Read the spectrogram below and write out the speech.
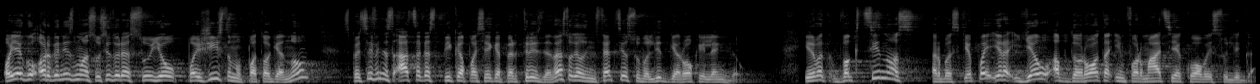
O jeigu organizmas susiduria su jau pažįstamu patogenu, specifinis atsakas pika pasiekia per 3 dienas, todėl infekciją suvaldyti gerokai lengviau. Ir vat, vakcinos arba skiepai yra jau apdorota informacija kovai su lyga.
